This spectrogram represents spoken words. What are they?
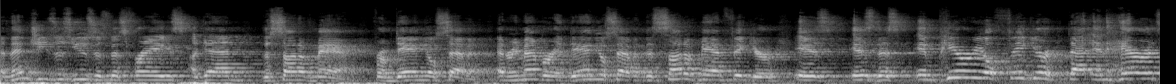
And then Jesus uses this phrase again, the Son of Man, from Daniel 7. And remember, in Daniel 7, the Son of Man figure is, is this imperial figure that inherits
